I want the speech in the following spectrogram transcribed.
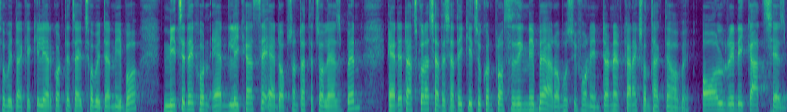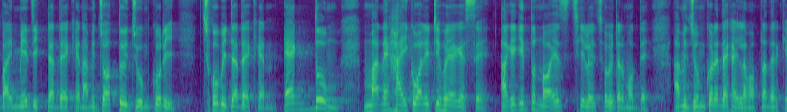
ছবিটাকে ক্লিয়ার করতে চাই, ছবিটা নিব। নিচে দেখুন অ্যাড লেখা আছে অ্যাড অপশনটাতে চলে আসবেন। অ্যাডে টাচ করার সাথে সাথেই কিছুক্ষণ প্রসেসিং নেবে, আর অবশ্যই ফোন ইন্টারনেট কানেকশন থাকতে হবে। অলরেডি কাজ শেষ বাই ম্যাজিকটা দেখেন আমি যতই জুম করি ছবিটা দেখেন, একদম মানে হাই কোয়ালিটি হয়ে গেছে। আগে কিন্তু নয়েজ ছিল এই ছবিটার মধ্যে। আমি জুম করে দেখাইলাম আপনাদেরকে,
